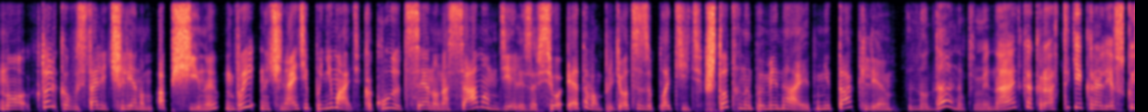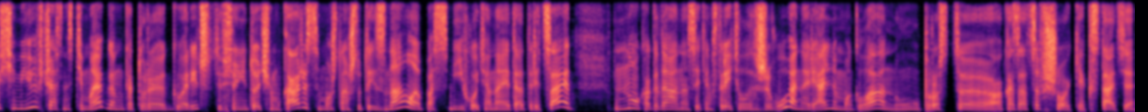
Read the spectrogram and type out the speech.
но как только вы стали членом общины, вы начинаете понимать, какую цену на самом деле за все это вам придется заплатить. Что-то напоминает, не так ли? Ну да, напоминает как раз-таки королевскую семью, в частности Меган, которая говорит, что все не то, чем кажется. Может, она что-то и знала по СМИ, хоть она это отрицает, но когда она с этим встретилась вживую, она реально могла, ну, просто оказаться в шоке. Кстати,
